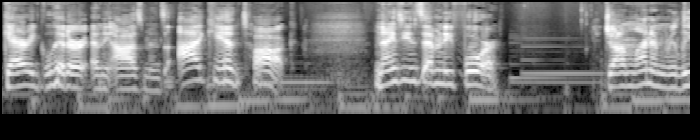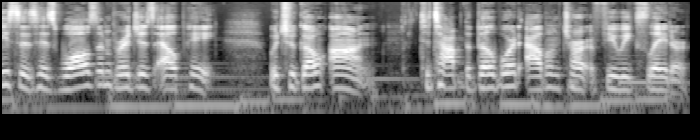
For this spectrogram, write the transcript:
Gary Glitter, and the Osmonds. I can't talk. 1974, John Lennon releases his Walls and Bridges LP, which would go on to top the Billboard album chart a few weeks later.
